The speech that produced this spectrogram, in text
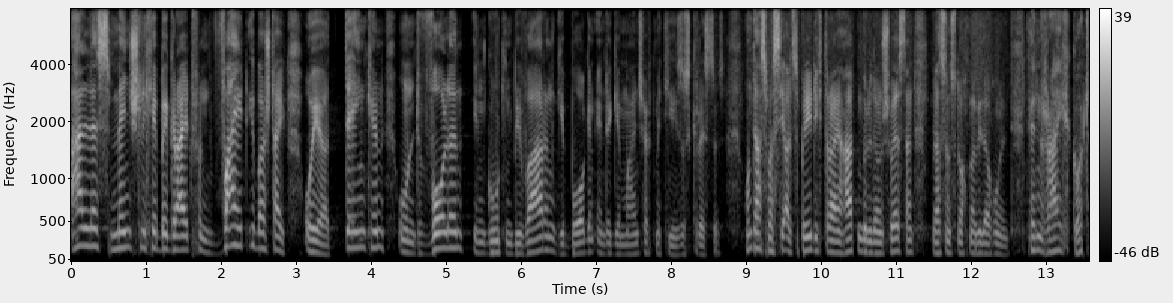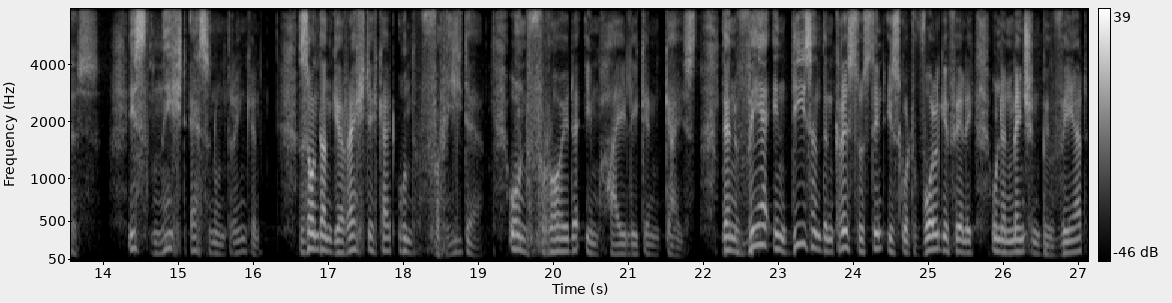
alles menschliche Begreifen weit übersteigt, euer Denken und Wollen in Guten bewahren, geborgen in der Gemeinschaft mit Jesus Christus. Und das, was Sie als Predigtreihe hatten, Brüder und Schwestern, lass uns nochmal wiederholen. Denn Reich Gottes ist nicht Essen und Trinken sondern Gerechtigkeit und Friede und Freude im Heiligen Geist. Denn wer in diesen den Christus sind, ist Gott wohlgefällig und den Menschen bewährt.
